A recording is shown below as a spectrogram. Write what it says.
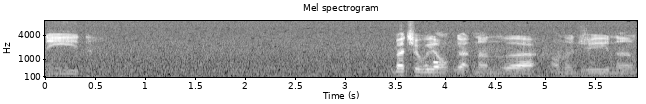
Need? Bet you we don't got none of that on the G now.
